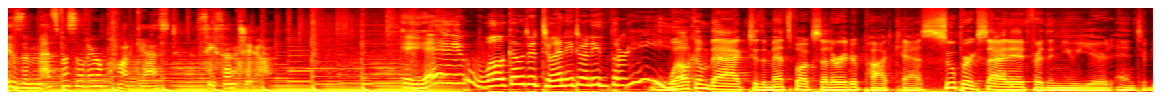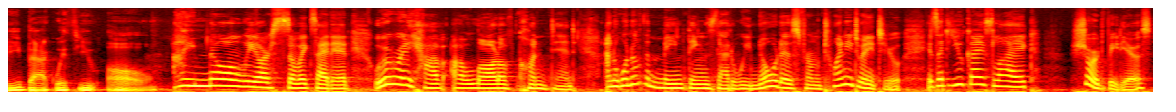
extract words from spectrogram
is the Med Spa Accelerator Podcast, Season 2. Hey, hey, welcome to 2023. Welcome back to the Med Spa Accelerator podcast. Super excited for the new year and to be back with you all. I know we are so excited. We already have a lot of content. And one of the main things that we noticed from 2022 is that you guys like short videos.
